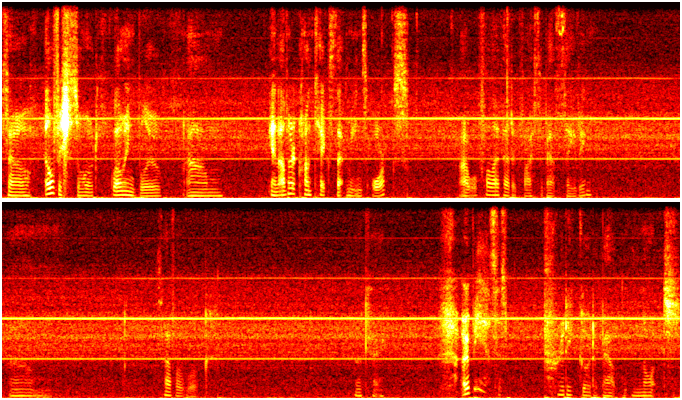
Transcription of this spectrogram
So, elvish sword, glowing blue. Um, in other contexts, that means orcs. I will follow that advice about saving. Um, let's have a look. Okay. OBS is pretty good about not...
